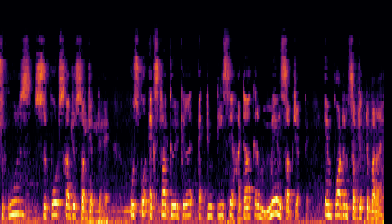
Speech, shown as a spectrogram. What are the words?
سپورٹس کا جو سبجیکٹ ہے اس کو ایکسٹرا کریکل ایکٹیویٹیز سے ہٹا کر مین سبجیکٹ امپورٹنٹ سبجیکٹ بنائے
